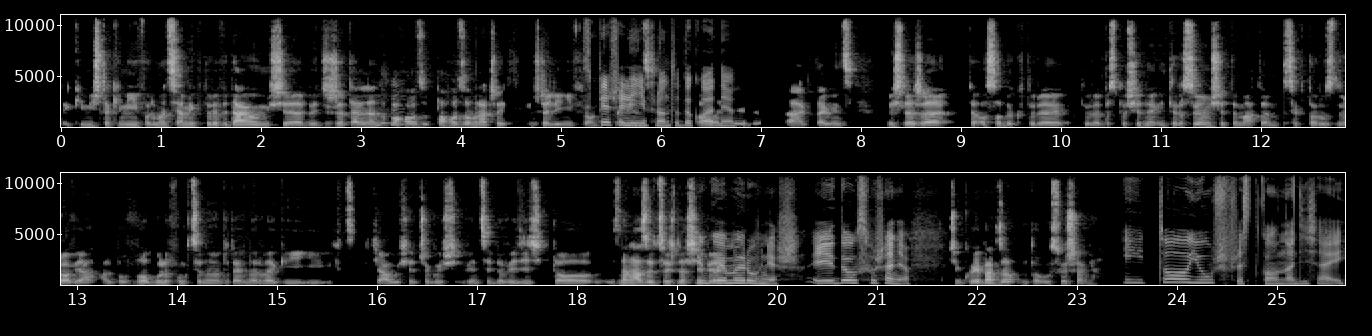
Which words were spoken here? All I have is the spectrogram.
jakimiś takimi informacjami, które wydają mi się być rzetelne, no pochodzą, pochodzą raczej z pierwszej linii frontu. Z pierwszej tak linii frontu, dokładnie. Nadzieję, tak, tak więc myślę, że te osoby, które, które bezpośrednio interesują się tematem sektoru zdrowia albo w ogóle funkcjonują tutaj w Norwegii i ch chciały się czegoś więcej dowiedzieć, to znalazły coś dla siebie. Dziękujemy również i do usłyszenia. Dziękuję bardzo, do usłyszenia. I to już wszystko na dzisiaj.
